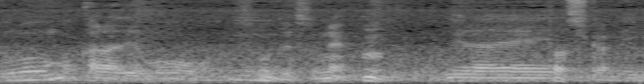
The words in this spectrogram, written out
どの馬からでもそうですね、うん。狙える、確かに。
